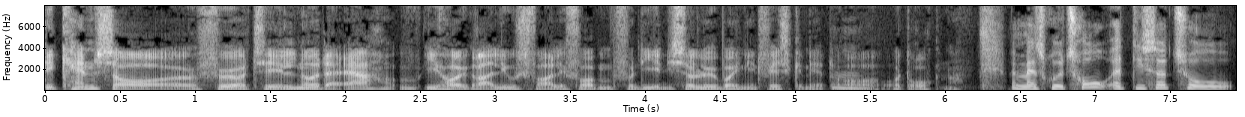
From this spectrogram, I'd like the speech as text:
det kan så øh, føre til noget, der er i høj grad livsfarligt for dem, fordi at de så løber ind i et fiskenet mm. og, og drukner. Men man skulle jo tro, at de så tog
